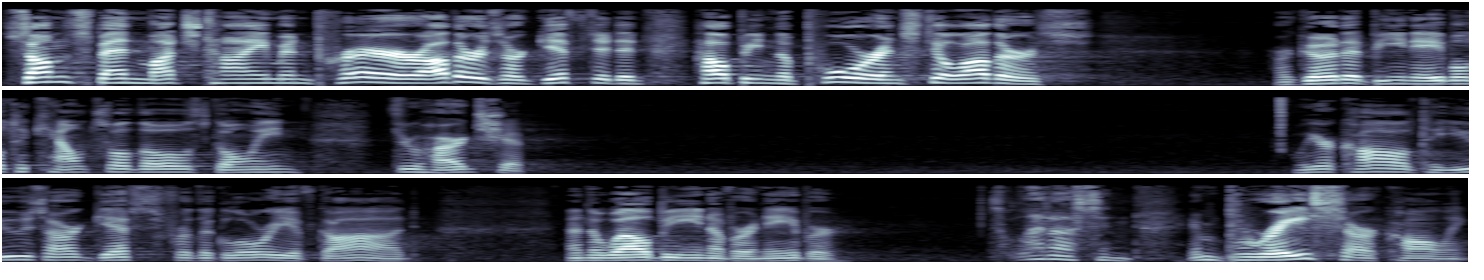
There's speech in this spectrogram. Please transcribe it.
Some spend much time in prayer. Others are gifted in helping the poor and still others are good at being able to counsel those going through hardship. We are called to use our gifts for the glory of God and the well being of our neighbor. So let us embrace our calling.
